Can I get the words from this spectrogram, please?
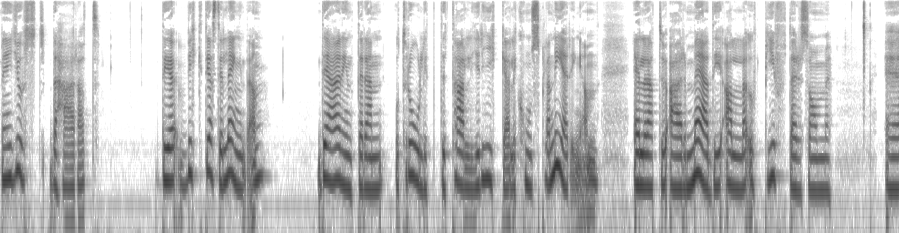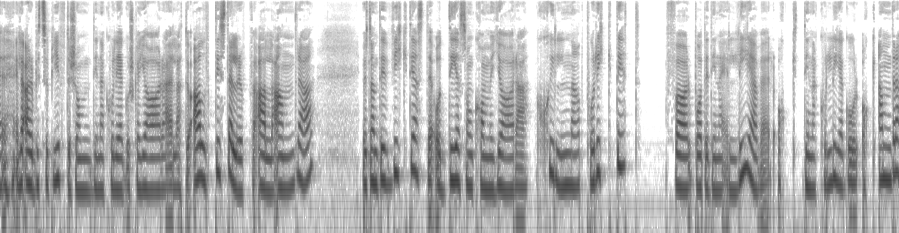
men just det här att det viktigaste i längden det är inte den otroligt detaljrika lektionsplaneringen eller att du är med i alla uppgifter som eh, eller arbetsuppgifter som dina kollegor ska göra eller att du alltid ställer upp för alla andra. Utan det viktigaste och det som kommer göra skillnad på riktigt för både dina elever och dina kollegor och andra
